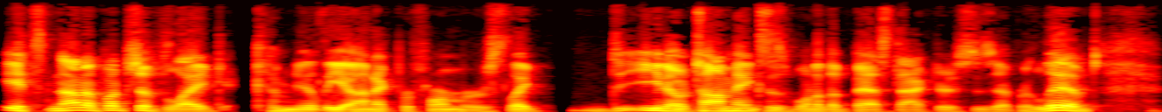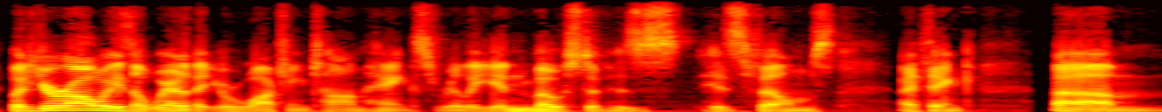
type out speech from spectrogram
it's not a bunch of like chameleonic performers. Like you know, Tom Hanks is one of the best actors who's ever lived, but you're always aware that you're watching Tom Hanks really in most of his his films. I think. Um,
